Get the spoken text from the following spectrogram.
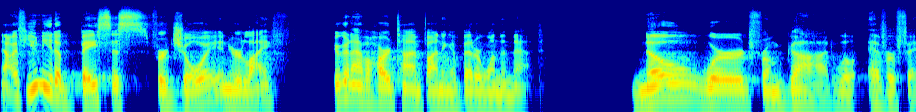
Now, if you need a basis for joy in your life, you're going to have a hard time finding a better one than that. No word from God will ever fail.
